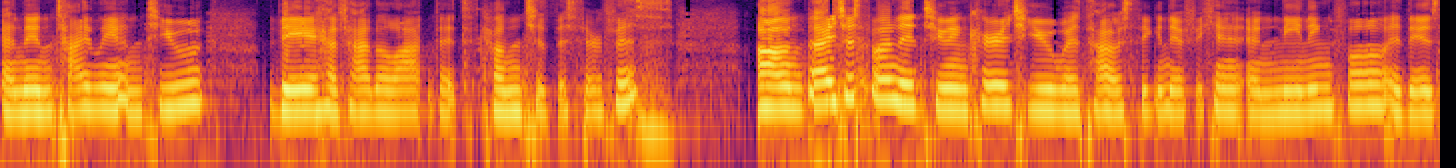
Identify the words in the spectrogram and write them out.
and in Thailand too. They have had a lot that's come to the surface. Um, but I just wanted to encourage you with how significant and meaningful it is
